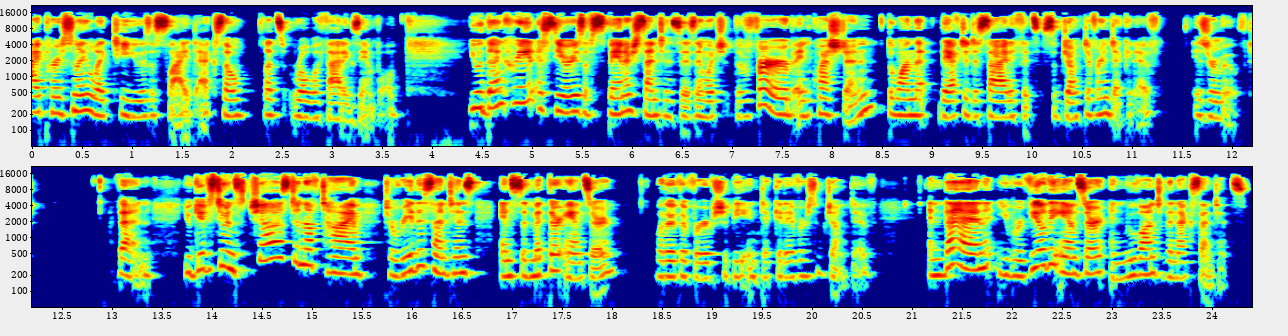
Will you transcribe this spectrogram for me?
I personally like to use a slide deck, so let's roll with that example. You would then create a series of Spanish sentences in which the verb in question, the one that they have to decide if it's subjunctive or indicative, is removed. Then you give students just enough time to read the sentence and submit their answer, whether the verb should be indicative or subjunctive. And then you reveal the answer and move on to the next sentence.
